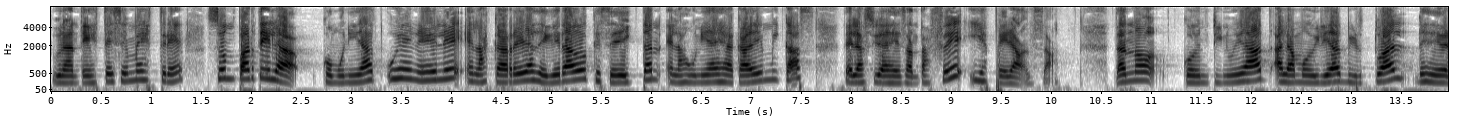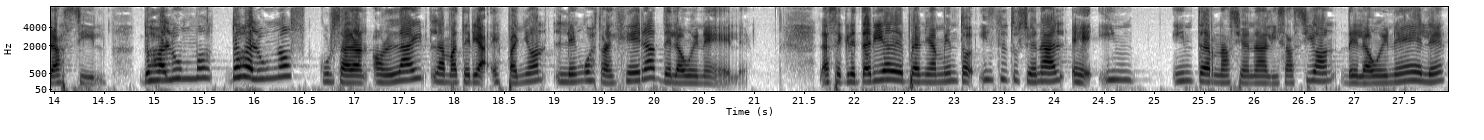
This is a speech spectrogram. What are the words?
Durante este semestre son parte de la comunidad UNL en las carreras de grado que se dictan en las unidades académicas de las ciudades de Santa Fe y Esperanza, dando continuidad a la movilidad virtual desde Brasil. Dos alumnos, cursarán online la materia español lengua extranjera de la UNL. La Secretaría de Planeamiento Institucional e Internacionalización de la UNL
